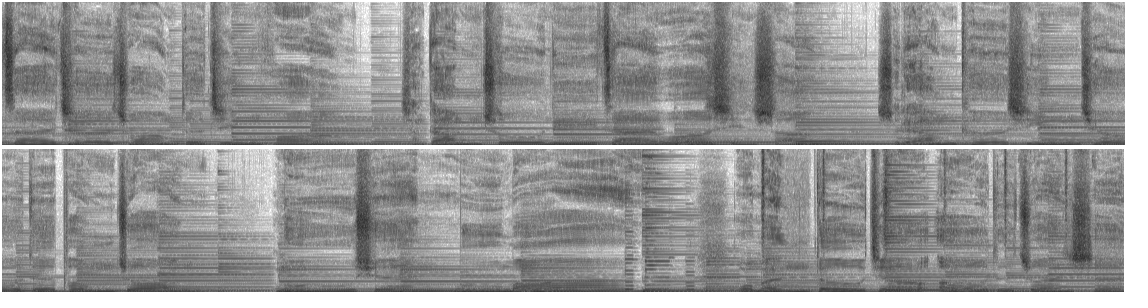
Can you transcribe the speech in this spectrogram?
在车窗的金黄，像当初你在我心上，是两颗星球的碰撞，目眩目盲。我们都骄傲的转身，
